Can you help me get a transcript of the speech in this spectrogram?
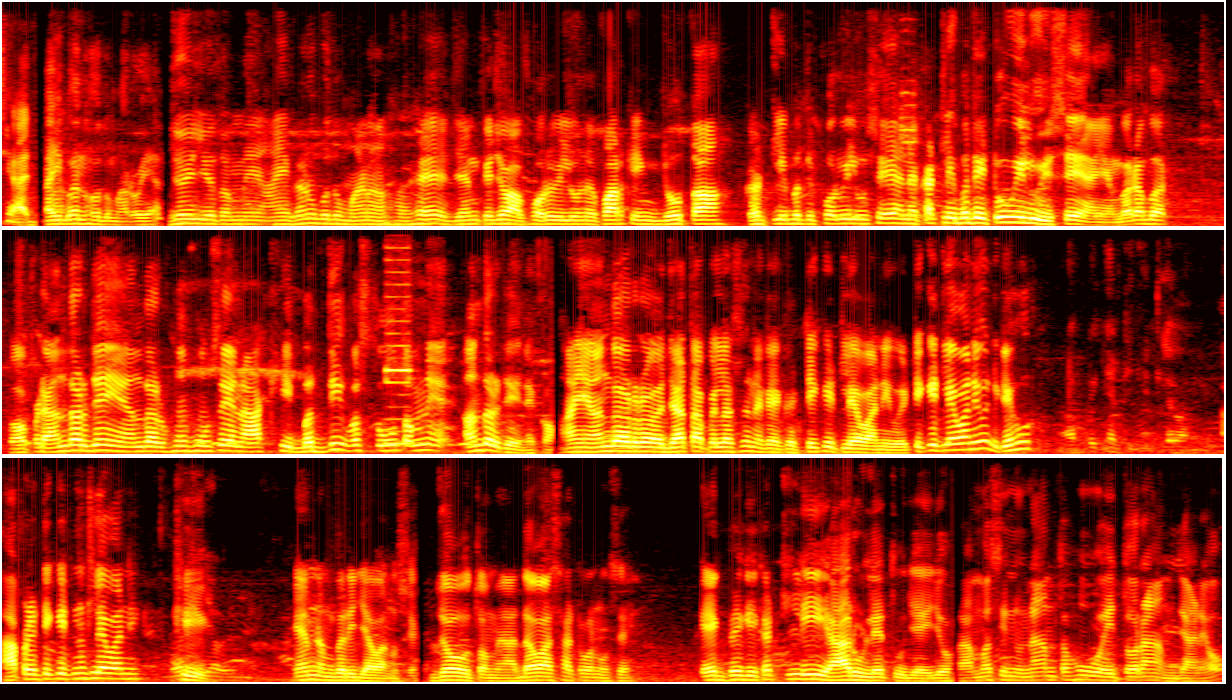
છે આજ. ભાઈ બંધ હતું મારો યાર. જોઈ લ્યો તમે અહીંયા ઘણું બધું માણસ હે. જેમ કે જો આ ફોર વ્હીલું ને પાર્કિંગ જોતા કેટલી બધી ફોર વ્હીલું છે અને કેટલી બધી ટુ વ્હીલું છે અહીંયા બરાબર? તો આપણે અંદર જઈએ અંદર હું શું છે ને આખી બધી વસ્તુ હું તમને અંદર જઈને કહું. અહીંયા અંદર જાતા પહેલા છે ને કંઈક ટિકિટ લેવાની હોય. ટિકિટ લેવાની હોય ને કેવું? આપણે ટિકિટ આપણે ટિકિટ નથી લેવાની? ઠીક. એમને કરી જવાનું છે. જોઉં તમે આ દવા છાંટવાનું છે. એક ભેગી કેટલી સારું લેતું જાય જો. આ મશીનનું નામ તો શું હોય તો રામ જાણે હો.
